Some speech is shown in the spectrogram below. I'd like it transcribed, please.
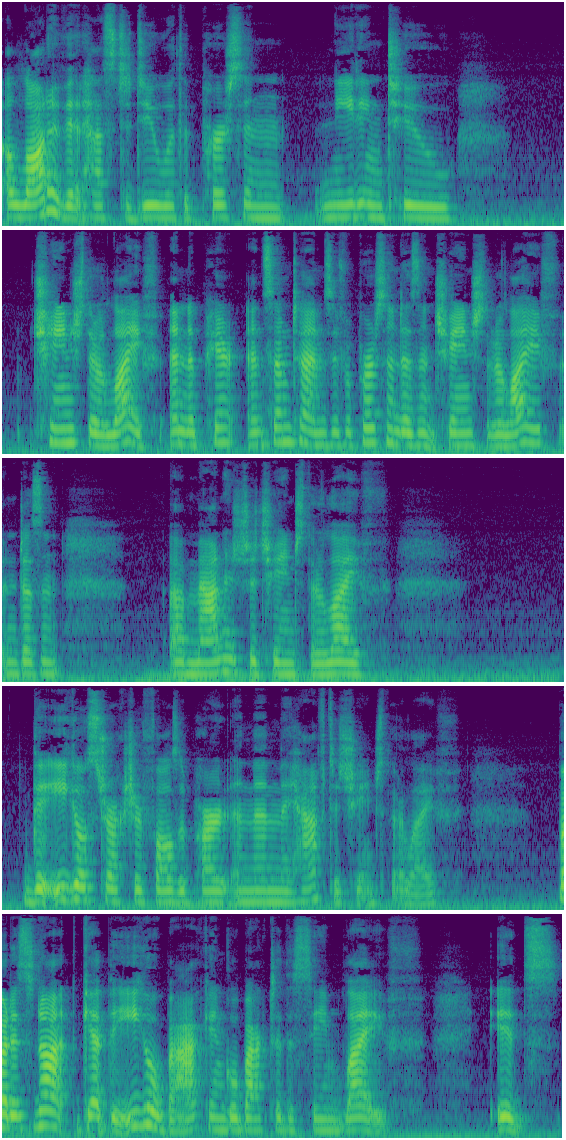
a lot of it has to do with a person needing to change their life. And apparent and sometimes if a person doesn't change their life and doesn't uh, manage to change their life the ego structure falls apart and then they have to change their life but it's not get the ego back and go back to the same life. It's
